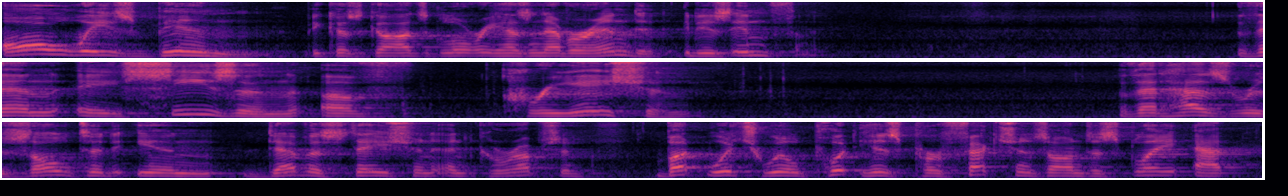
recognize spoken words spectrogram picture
always been, because God's glory has never ended, it is infinite, then a season of creation that has resulted in devastation and corruption, but which will put his perfections on display at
